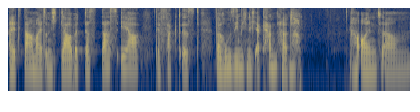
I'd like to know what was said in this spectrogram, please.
als damals und ich glaube, dass das eher der Fakt ist, warum sie mich nicht erkannt hat. Und ähm,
